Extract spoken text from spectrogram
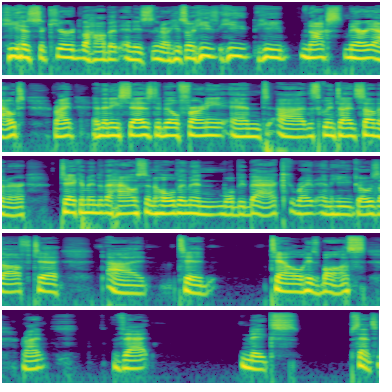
he has secured the Hobbit, and he's you know he so he's he he knocks Merry out, right? And then he says to Bill Ferny and uh, the squint-eyed Southerner, take him into the house and hold him and we'll be back right? And he goes off to uh to tell his boss right? That makes sense.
